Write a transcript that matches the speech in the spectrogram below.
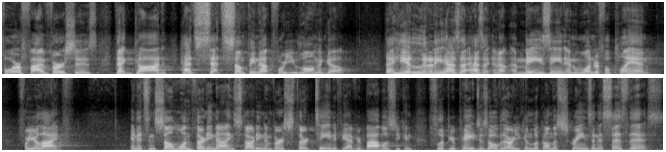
four or five verses that God had set something up for you long ago. That He had literally has, a, has a, an amazing and wonderful plan for your life. And it's in Psalm 139, starting in verse 13. If you have your Bibles, you can flip your pages over there or you can look on the screens. And it says this,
